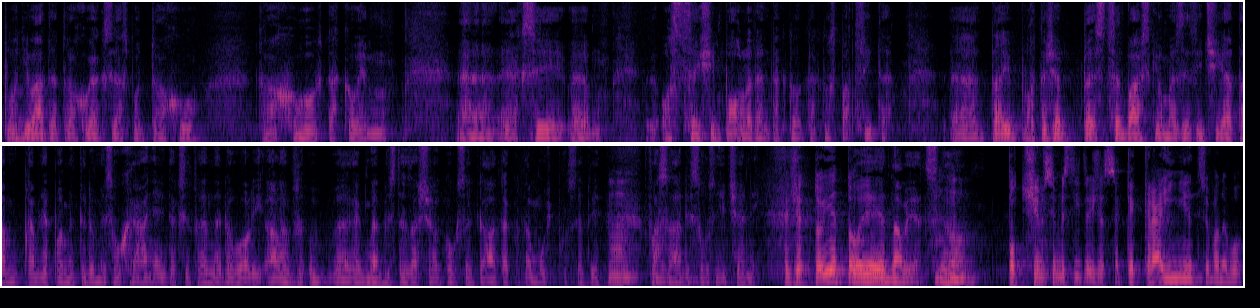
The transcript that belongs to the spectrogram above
podíváte trochu, jak si aspoň trochu, trochu takovým jaksi eh, ostřejším pohledem, tak to, tak to spatříte. Eh, tady, protože to je střed Vážského meziříčí a tam pravděpodobně ty domy jsou chráněny, tak si to jen nedovolí. Ale jakmile byste zašel kousek dál, tak tam už prostě ty hmm. fasády jsou zničeny. Takže to je to. To je jedna věc. Hmm. Jo? Pod čím si myslíte, že se ke krajině třeba, nebo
